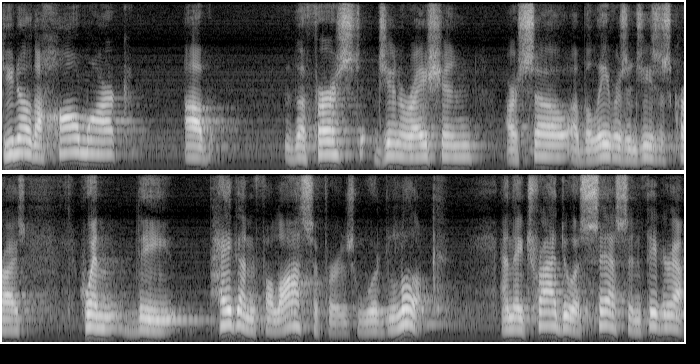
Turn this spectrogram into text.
Do you know the hallmark of the first generation or so of believers in Jesus Christ? When the pagan philosophers would look and they tried to assess and figure out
